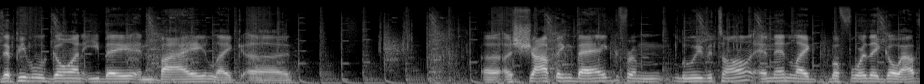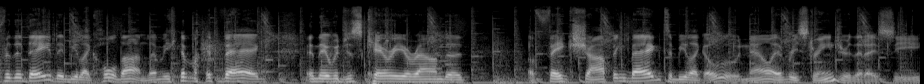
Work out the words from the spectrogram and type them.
that people would go on eBay and buy like a a shopping bag from Louis Vuitton. And then like before they go out for the day they'd be like hold on let me get my bag. And they would just carry around a a fake shopping bag to be like, oh, now every stranger that I see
